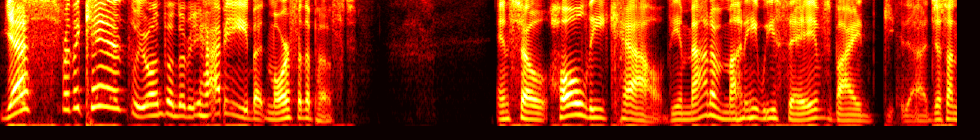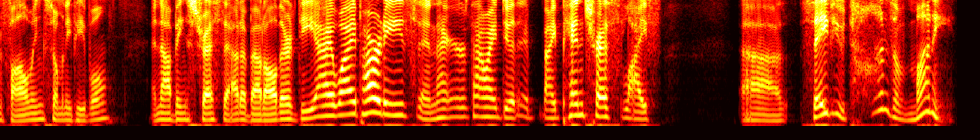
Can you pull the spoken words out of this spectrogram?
yes, for the kids, we want them to be happy, but more for the post. And so, holy cow, the amount of money we saved by uh, just unfollowing so many people and not being stressed out about all their DIY parties and here's how I do it, my Pinterest life, uh, save you tons of money.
